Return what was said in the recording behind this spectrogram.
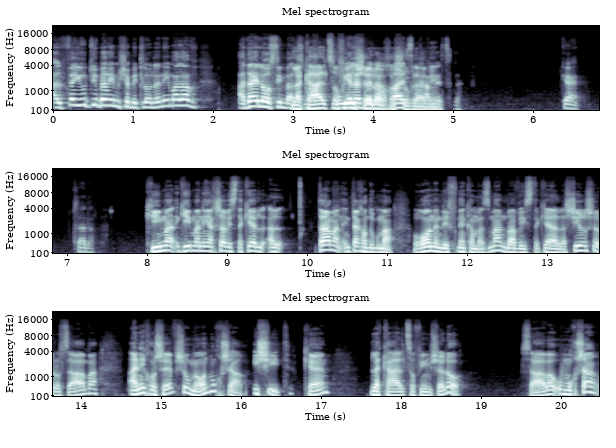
אלפי יוטיוברים שמתלוננים עליו, עדיין לא עושים בעצמם. לקהל צופים שלו, חשוב להבין. כן, בסדר. כי אם, כי אם אני עכשיו אסתכל על... אתה יודע מה, אני אתן לך דוגמה. רונן לפני כמה זמן בא והסתכל על השיר שלו, סבבה. אני חושב שהוא מאוד מוכשר, אישית, כן? לקהל צופים שלו. סבבה? הוא מוכשר,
